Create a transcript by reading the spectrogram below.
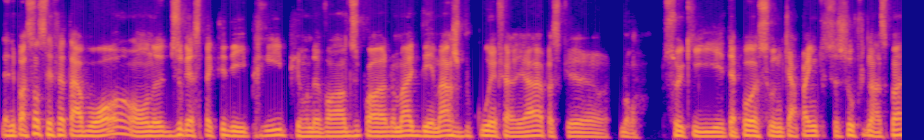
l'année passée, on s'est fait avoir. On a dû respecter des prix, puis on a vendu probablement avec des marges beaucoup inférieures parce que, bon, ceux qui n'étaient pas sur une campagne de sous-financement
